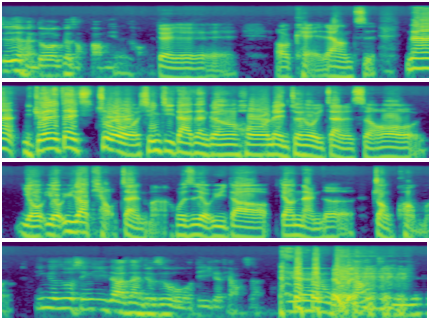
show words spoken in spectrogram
就是很多各种方面的考虑。对对对对，OK，这样子。那你觉得在做《星际大战》跟《Holand》最后一战的时候，有有遇到挑战吗？或者是有遇到比较难的状况吗？应该说，《星际大战》就是我第一个挑战，因为我当时。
